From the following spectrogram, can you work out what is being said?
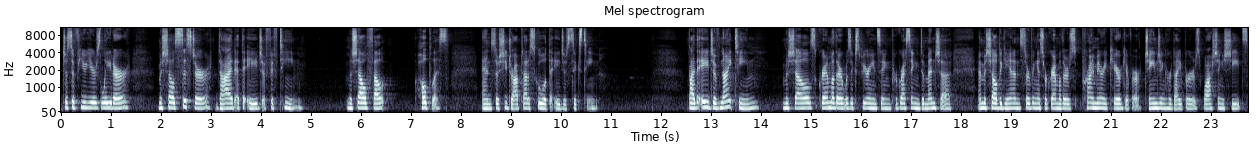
Just a few years later, Michelle's sister died at the age of 15. Michelle felt hopeless, and so she dropped out of school at the age of 16. By the age of 19, Michelle's grandmother was experiencing progressing dementia, and Michelle began serving as her grandmother's primary caregiver, changing her diapers, washing sheets,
